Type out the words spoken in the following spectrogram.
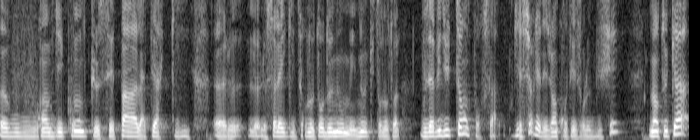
euh, vous vous rendiez compte que c'est pas la Terre qui, euh, le, Soleil qui tourne autour de nous, mais nous qui tournons autour de nous, vous avez du temps pour ça. Bien sûr, il y a des gens étaient sur le bûcher, mais en tout cas,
